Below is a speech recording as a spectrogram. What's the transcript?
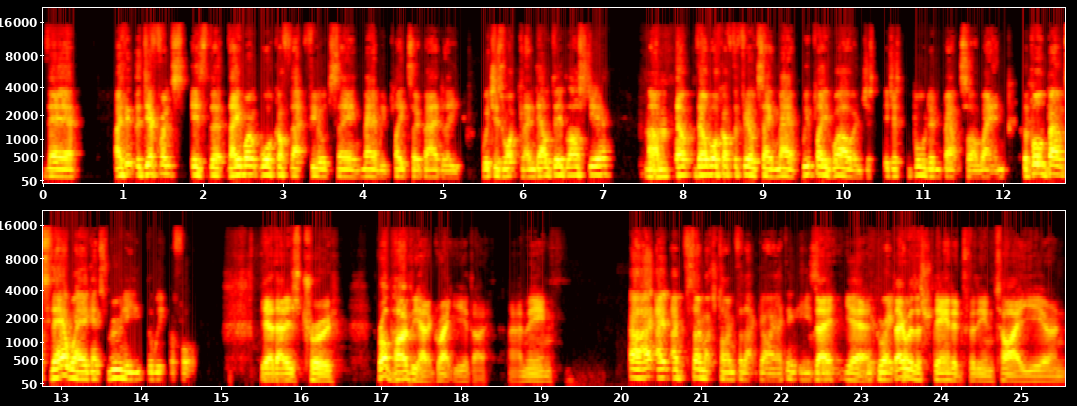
they're. I think the difference is that they won't walk off that field saying, "Man, we played so badly," which is what Glendale did last year. Um, mm-hmm. they'll, they'll walk off the field saying, "Man, we played well," and just it just the ball didn't bounce our way. And the ball bounced their way against RUNY the week before. Yeah, that is true. Rob Hoadley had a great year, though. I mean, uh, I, I, have so much time for that guy. I think he's they, a, yeah, a great. They coach. were the standard for the entire year, and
